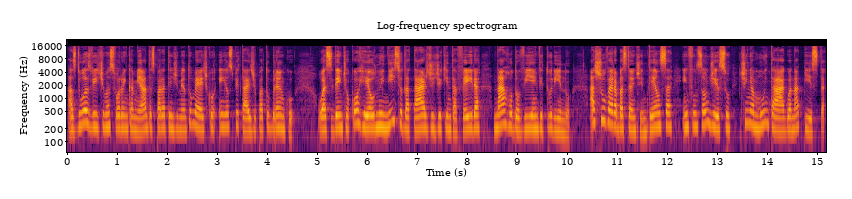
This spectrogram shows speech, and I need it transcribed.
As duas vítimas foram encaminhadas para atendimento médico em hospitais de Pato Branco. O acidente ocorreu no início da tarde de quinta-feira, na rodovia em Vitorino. A chuva era bastante intensa, em função disso, tinha muita água na pista.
